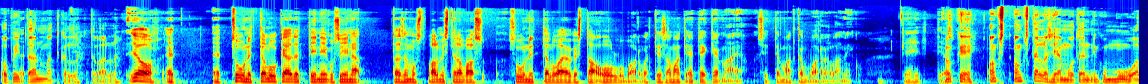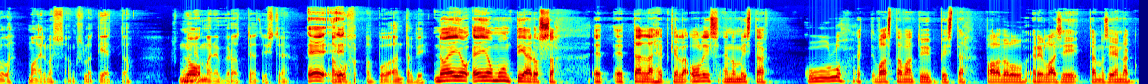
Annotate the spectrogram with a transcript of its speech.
Opitaan matkalla tavallaan. Joo, että et suunnittelua käytettiin niin kuin siinä, tai semmoista valmistelevaa suunnittelua ei oikeastaan ollut, vaan ruvettiin saman tien tekemään ja sitten matkan varrella niin kuin kehitettiin. Okei. Okay. Onko tällaisia muuten niin kuin muualla maailmassa? Onko sulla tietoa? Muiden no, maiden verottajat yhtä ei, apu, ei, apua antavia? No ei ole, ei ole mun tiedossa, että et tällä hetkellä olisi. En ole mistään kuullut, että vastaavan tyyppistä palvelua, erilaisia tämmöisiä ennak-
